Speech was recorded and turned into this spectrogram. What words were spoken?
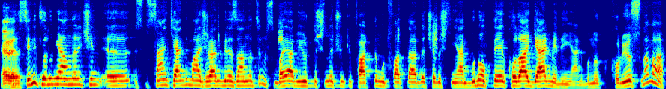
Ee, Evet. seni tanımayanlar için e, sen kendi maceranı biraz anlatır mısın? Bayağı bir yurt dışında çünkü farklı mutfaklarda çalıştın. Yani bu noktaya kolay gelmedin yani. Bunu koruyorsun ama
